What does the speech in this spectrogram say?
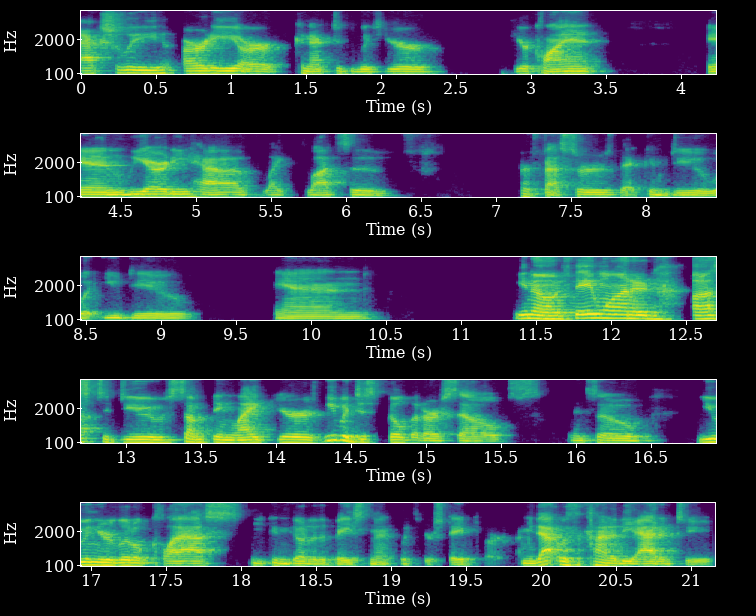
actually already are connected with your your client and we already have like lots of professors that can do what you do and you know, if they wanted us to do something like yours, we would just build it ourselves. And so you and your little class, you can go to the basement with your stapler. I mean, that was kind of the attitude.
